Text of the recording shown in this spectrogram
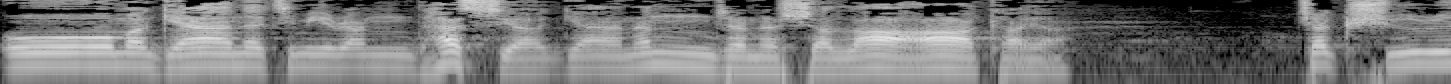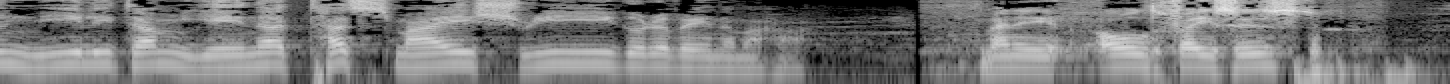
ॐ Chakshurun Militam Yena येन तस्मै श्रीगुरवे नमः Many old faces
